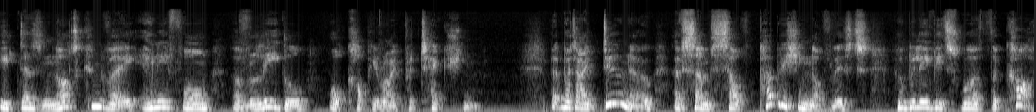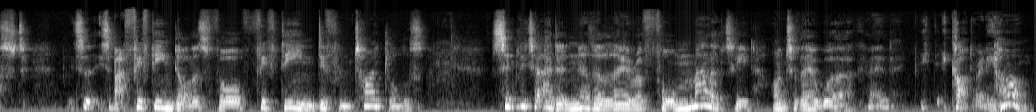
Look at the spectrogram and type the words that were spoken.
it does not convey any form of legal or copyright protection. But, but I do know of some self-publishing novelists who believe it's worth the cost. It's, a, it's about $15 for 15 different titles, simply to add another layer of formality onto their work. Uh, it, it can't do any harm.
